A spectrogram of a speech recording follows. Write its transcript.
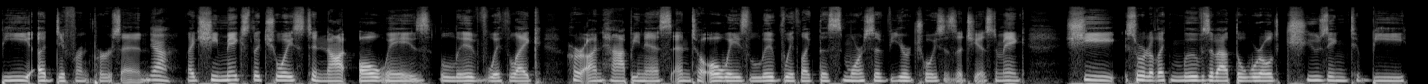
be a different person. Yeah. Like she makes the choice to not always live with like her unhappiness and to always live with like this more severe choices that she has to make. She sort of like moves about the world choosing to be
